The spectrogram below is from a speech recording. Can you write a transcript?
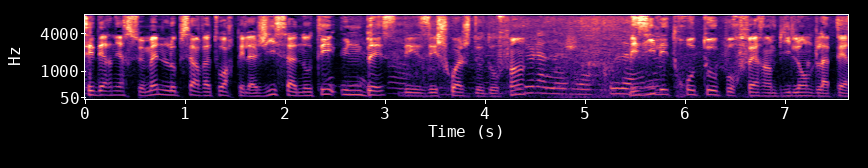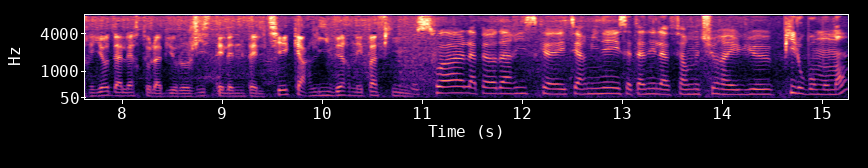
Ces dernières semaines, l'Observatoire Pélagis a noté une baisse des échouages de dauphins. Mais il est trop tôt pour faire un bilan de la période, alerte la biologiste Hélène Pelletier, car l'hiver n'est pas fini. Soit la période à risque est terminée et cette année la fermeture a eu lieu pile au bon moment,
